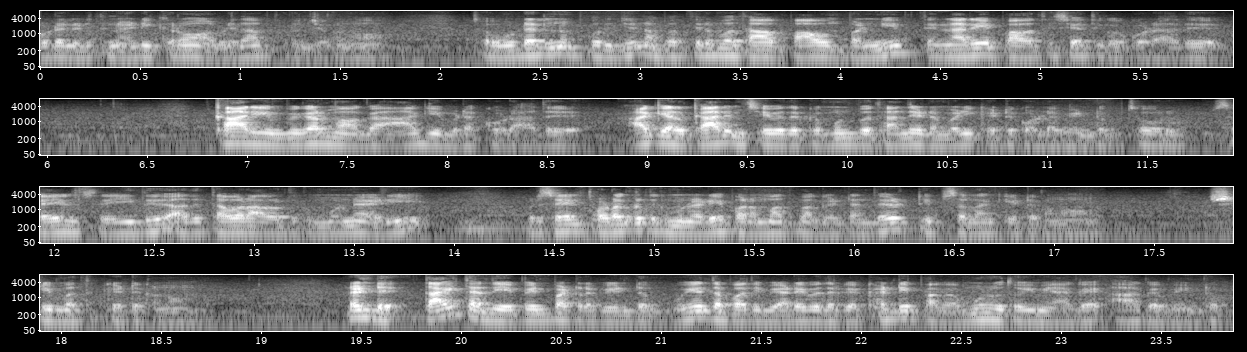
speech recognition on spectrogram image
உடல் எடுத்து நடிக்கிறோம் அப்படி தான் புரிஞ்சுக்கணும். ஸோ உடல்னு புரிஞ்சு நம்ம திரும்ப தா பாவம் பண்ணி நிறைய பாவத்தை சேர்த்துக்கக்கூடாது. காரியம் விகரமாக ஆகிவிடக்கூடாது. ஆகியால் காரியம் செய்வதற்கு முன்பு தந்தையிடம் வழி கேட்டுக்கொள்ள வேண்டும். ஸோ ஒரு செயல் செய்து அது தவறாகிறதுக்கு முன்னாடி ஒரு செயல் தொடங்குறதுக்கு முன்னாடியே பரமாத்மா கிட்டேருந்து டிப்ஸ் எல்லாம் கேட்டுக்கணும். ஸ்ரீமத் கேட்டுக்கணும். ரெண்டு தாய் தந்தையை பின்பற்ற வேண்டும். உயர்ந்த பதவி அடைவதற்கு கண்டிப்பாக முழு தூய்மையாக ஆக வேண்டும்.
